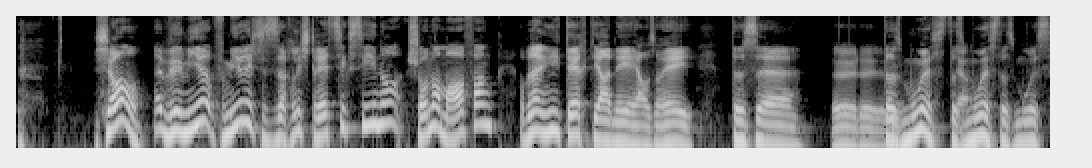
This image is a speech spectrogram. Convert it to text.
Schon. Äh, Bei mir, für mich war es ein bisschen stressig gewesen noch, schon am Anfang. Aber dann habe ich nicht gedacht, ja, nee, also hey, das, äh, das muss, das Ja. muss, das muss.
